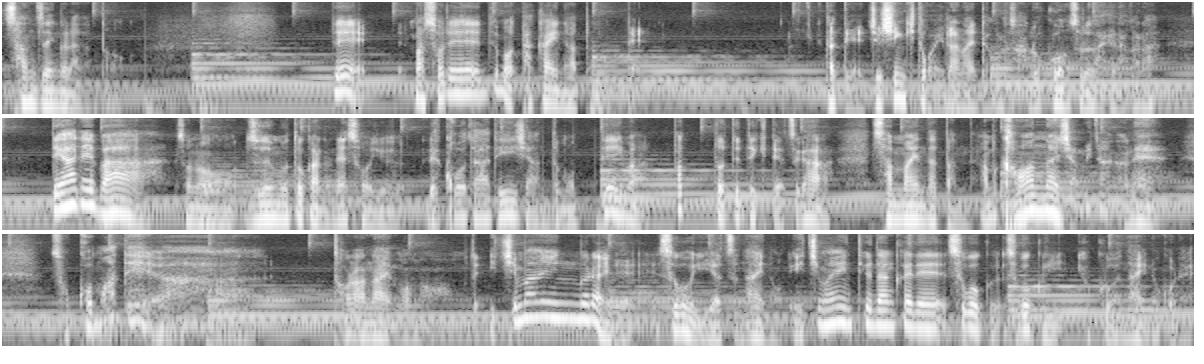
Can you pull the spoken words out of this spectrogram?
3000円ぐらいだったの。で、まあ、それでも高いなと思って。だって受信機とかいらないんだからさ、録音するだけだから。であれば、その、 ZOOM とかのね、そういうレコーダーでいいじゃんと思って、今、パッと出てきたやつが3万円だったんで、あんま変わんないじゃんみたいなね。そこまで、取らないもの。で1万円ぐらいですごいいいやつないの ?1 万円っていう段階ですごく、すごくよくはないのこれ。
